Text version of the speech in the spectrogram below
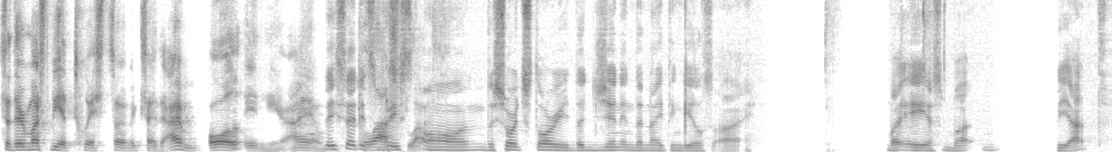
So there must be a twist. So I'm excited. I'm all in here. I am. They said it's plus, based plus. on the short story "The Jinn in the Nightingale's Eye" by A.S. Ba- Byatt.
